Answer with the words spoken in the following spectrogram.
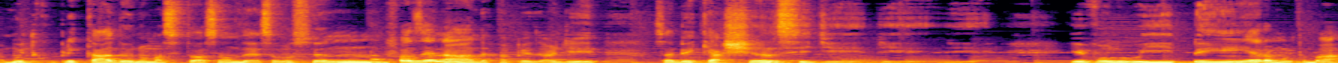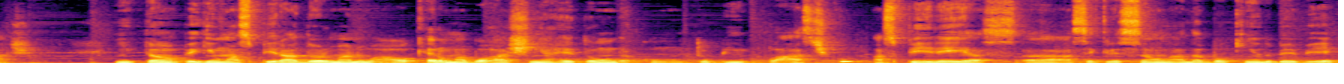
é muito complicado numa situação dessa você não fazer nada, apesar de saber que a chance de, de, de evoluir bem era muito baixa. Então eu peguei um aspirador manual, que era uma borrachinha redonda com um tubinho plástico, aspirei a, a secreção lá da boquinha do bebê.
